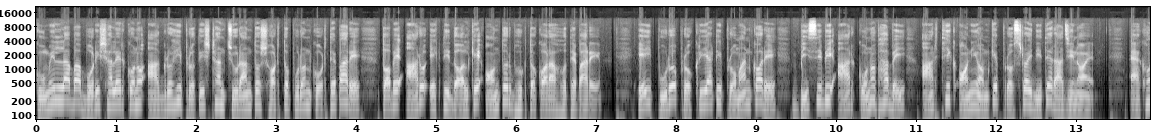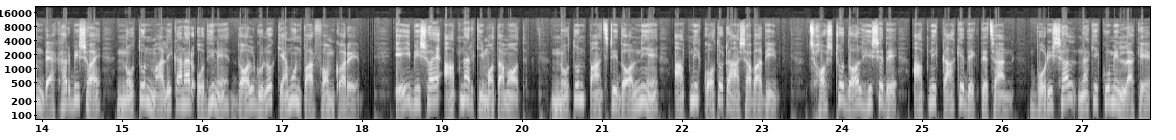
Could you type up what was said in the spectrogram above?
কুমিল্লা বা বরিশালের কোনো আগ্রহী প্রতিষ্ঠান চূড়ান্ত শর্ত পূরণ করতে পারে, তবে আরও একটি দলকে অন্তর্ভুক্ত করা হতে পারে। এই পুরো প্রক্রিয়াটি প্রমাণ করে বিসিবি আর কোনোভাবেই আর্থিক অনিয়মকে প্রশ্রয় দিতে রাজি নয়। এখন দেখার বিষয়, নতুন মালিকানার অধীনে দলগুলো কেমন পারফর্ম করে? এই বিষয়ে আপনার কি মতামত? নতুন পাঁচটি দল নিয়ে আপনি কতটা আশাবাদী? ষষ্ঠ দল হিসেবে আপনি কাকে দেখতে চান, বরিশাল নাকি কুমিল্লাকে?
